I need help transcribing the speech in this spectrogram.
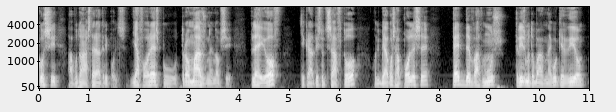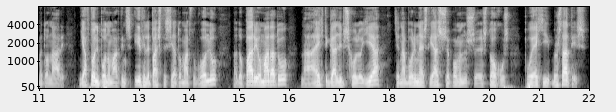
20 από τον Αστέρα Τρίπολης. Διαφορές που τρομάζουν εν ώψη play-off και κρατήστε ότι σε αυτό ο Ολυμπιακός απόλυσε 5 βαθμούς, 3 με τον Παναθηναϊκό και 2 με τον Άρη. Γι' αυτό λοιπόν ο Μαρτίνς ήθελε πάση θυσία το μάτι του Βόλου, να το πάρει η ομάδα του, να έχει την καλή ψυχολογία και να μπορεί να εστιάσει στους επόμενους ε, στόχους που έχει μπροστά της.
